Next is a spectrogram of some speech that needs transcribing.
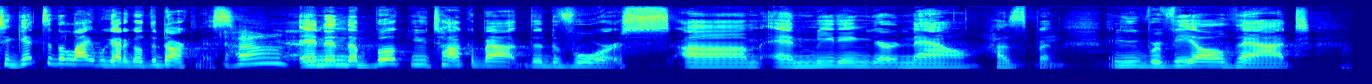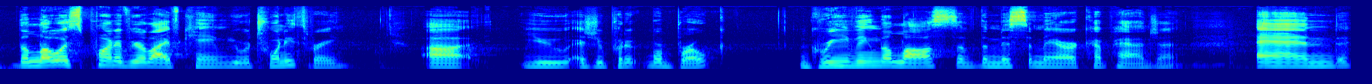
to get to the light, we got to go through the darkness. Uh-huh. And in the book, you talk about the divorce um, and meeting your now husband. And you reveal that the lowest point of your life came, you were 23. Uh, you, as you put it, were broke, grieving the loss of the Miss America pageant. And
